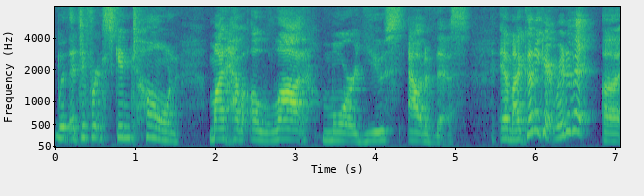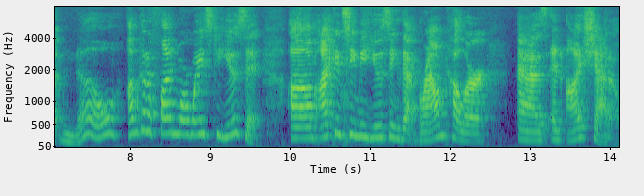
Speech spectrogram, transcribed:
with a different skin tone might have a lot more use out of this. Am I going to get rid of it? Uh, no. I'm going to find more ways to use it. Um, I can see me using that brown color as an eyeshadow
